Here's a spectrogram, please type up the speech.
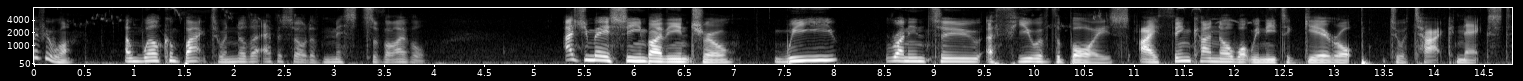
everyone, and welcome back to another episode of Mist Survival. As you may have seen by the intro, we run into a few of the boys. I think I know what we need to gear up to attack next.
